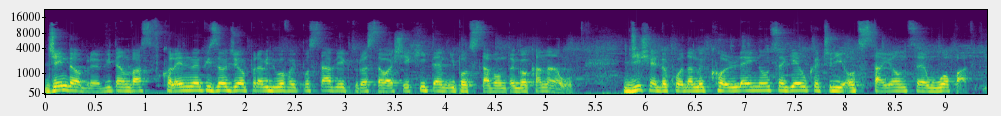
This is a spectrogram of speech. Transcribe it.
Dzień dobry, witam Was w kolejnym epizodzie o prawidłowej postawie, która stała się hitem i podstawą tego kanału. Dzisiaj dokładamy kolejną cegiełkę, czyli odstające łopatki.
